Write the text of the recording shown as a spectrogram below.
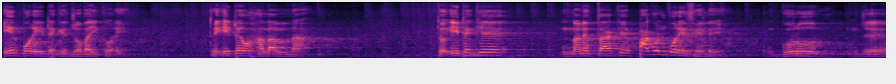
এরপরে এটাকে জবাই করে। তো এটাও হালাল না। তো এটাকে মানে তাকে পাগল করে ফেলে। গরুর যে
